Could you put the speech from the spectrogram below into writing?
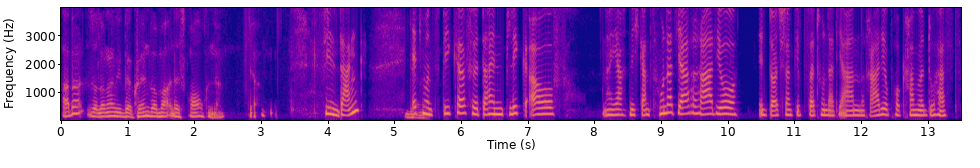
Aber solange wir können, wollen wir alles brauchen. Ne? Ja. Vielen Dank, Gerne. Edmund Speaker, für deinen Blick auf, naja, nicht ganz 100 Jahre Radio. In Deutschland gibt es seit 100 Jahren Radioprogramme. Du hast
